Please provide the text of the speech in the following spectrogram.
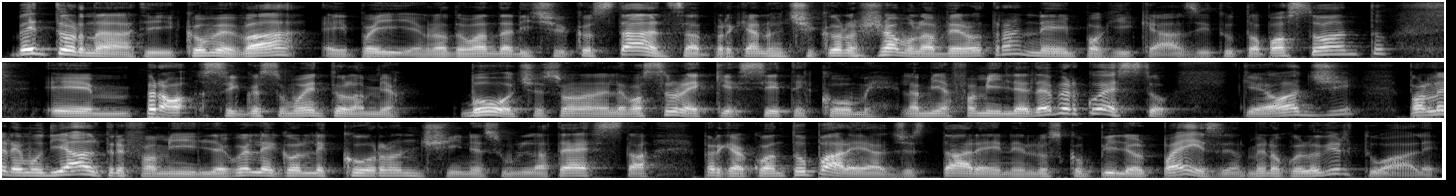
Bentornati, come va? E poi è una domanda di circostanza perché non ci conosciamo davvero tranne in pochi casi. Tutto a posto, Anto? E, ehm, però se in questo momento la mia voce suona nelle vostre orecchie, siete come la mia famiglia ed è per questo che oggi parleremo di altre famiglie, quelle con le coroncine sulla testa, perché a quanto pare a gestare nello scompiglio il paese, almeno quello virtuale,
